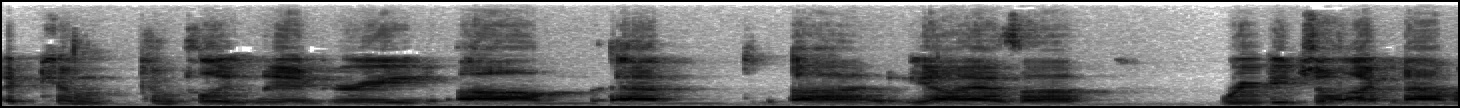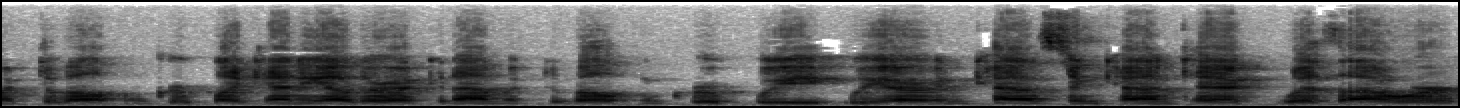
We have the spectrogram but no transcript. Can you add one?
I com- completely agree. Um, and, uh, you know, as a regional economic development group, like any other economic development group, we, we are in constant contact with our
